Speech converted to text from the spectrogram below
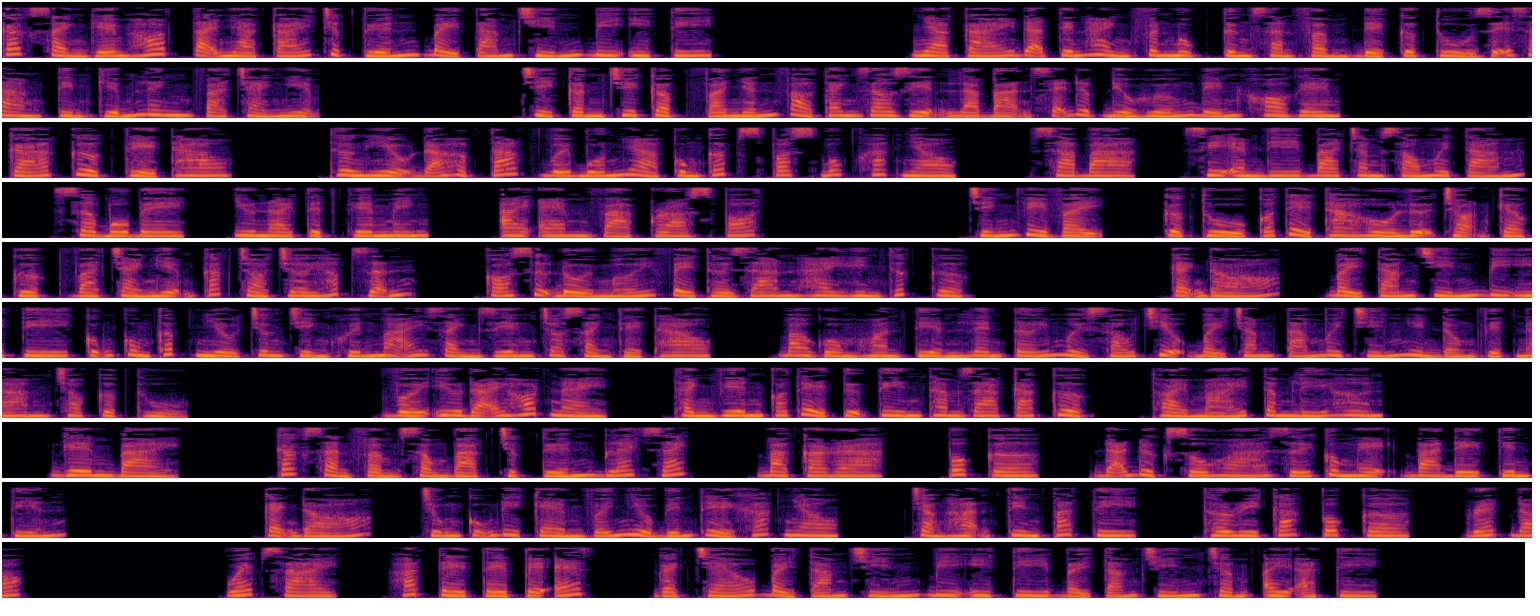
Các sảnh game hot tại nhà cái trực tuyến 789 BET. Nhà cái đã tiến hành phân mục từng sản phẩm để cực thủ dễ dàng tìm kiếm link và trải nghiệm. Chỉ cần truy cập và nhấn vào thanh giao diện là bạn sẽ được điều hướng đến kho game. Cá cược thể thao. Thương hiệu đã hợp tác với 4 nhà cung cấp sportsbook khác nhau. Saba, CMD 368, Serbobe, United Gaming, IM và Crowdsport. Chính vì vậy, cược thủ có thể tha hồ lựa chọn kèo cược và trải nghiệm các trò chơi hấp dẫn, có sự đổi mới về thời gian hay hình thức cược. Cạnh đó, 789 BET cũng cung cấp nhiều chương trình khuyến mãi dành riêng cho sảnh thể thao, bao gồm hoàn tiền lên tới 16 triệu 789 nghìn đồng Việt Nam cho cược thủ. Với ưu đãi hot này, thành viên có thể tự tin tham gia cá cược, thoải mái tâm lý hơn. Game bài. Các sản phẩm sòng bạc trực tuyến Blackjack, Baccarat, Poker đã được số hóa dưới công nghệ 3D tiên tiến. Cạnh đó, chúng cũng đi kèm với nhiều biến thể khác nhau, chẳng hạn Tin Party, card Poker, Red Dog. Website https gạch chéo 789 bet 789 at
